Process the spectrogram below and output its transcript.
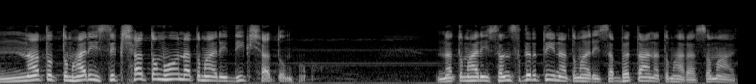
ना तो तुम्हारी शिक्षा तुम हो, ना तुम्हारी दीक्षा तुम हो। ना तुम्हारी संस्कृति, ना तुम्हारी सभ्यता, ना तुम्हारा समाज।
